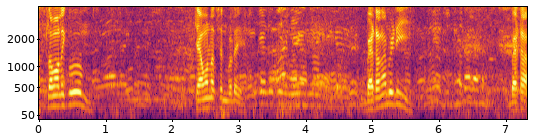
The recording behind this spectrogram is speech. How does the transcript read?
আসসালামু আলাইকুম কেমন আছেন বটে বেটা না বেটি? বেটা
